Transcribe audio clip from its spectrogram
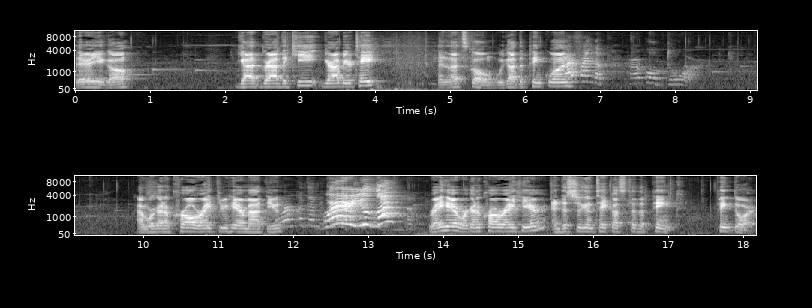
There you go. You got grab the key, grab your tape, and let's go. We got the pink one, Gotta find the purple door. and we're gonna crawl right through here, Matthew. Where? Where are you left? Right here, we're gonna crawl right here, and this is gonna take us to the pink, pink door.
